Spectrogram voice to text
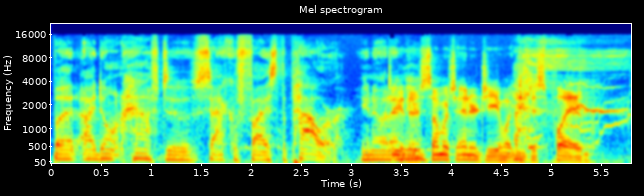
but I don't have to sacrifice the power. You know what I Dude, mean? there's so much energy in what you just played.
